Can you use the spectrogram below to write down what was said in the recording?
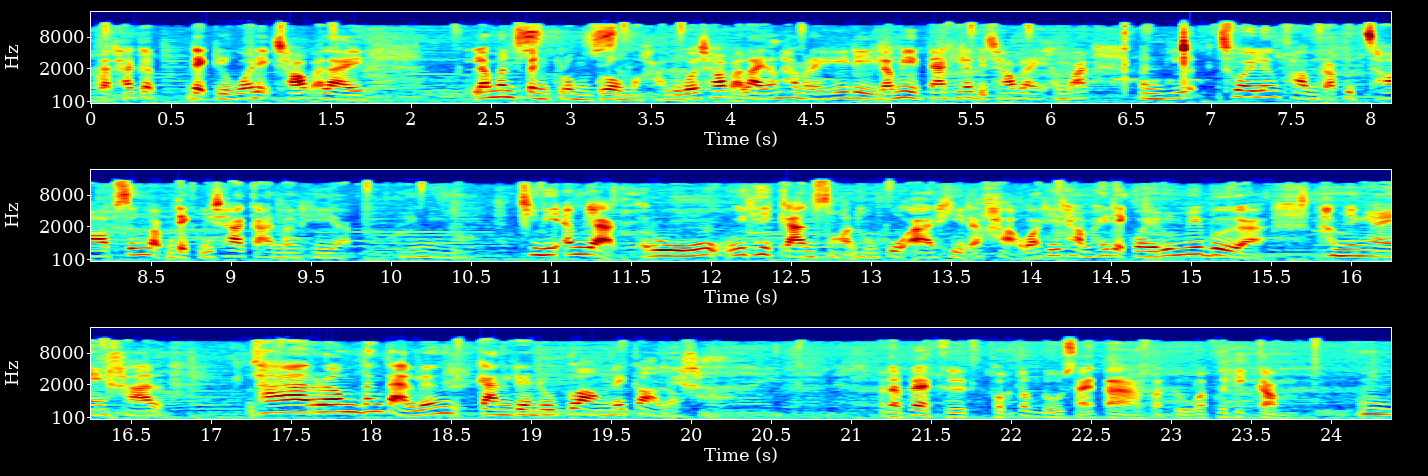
แต่ถ้าเกิดเด็กรู้ว่าเด็กชอบอะไร แล้วมันจะเป็นกลมๆอะค่ะรู้ว่าชอบอะไรต้องทำอะไรให้ดี แล้วมีหน้าที่รับผิดชอบอะไรแอมว่ามันช่วยเรื่องความรับผิดชอบ ซึ่งแบบเด็กวิชาการบางทีอะไม่มี ทีนี้แอมอยากรู้วิธีการสอนของครูอาทิตย์อะค่ะว่าที่ทำให้เด็กวัยรุ่นไม่เบื่อทำยังไงคะถ้าเริ่มตั้งแต่เรื่องการเรียนรู้กลองได้ก่อนเลยค่ะ อันดับแรกคือผมต้องดูสายตาก่อนดูว่าพฤติกรรมอืม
